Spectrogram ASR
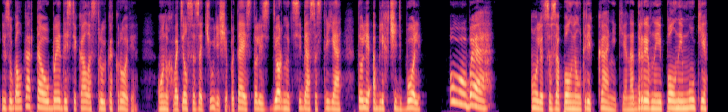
Из уголка рта у Бэда стекала струйка крови. Он ухватился за чудище, пытаясь то ли сдернуть себя со стрия, то ли облегчить боль. «Убе!» Улицу заполнил крик Каники, надрывный и полный муки,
